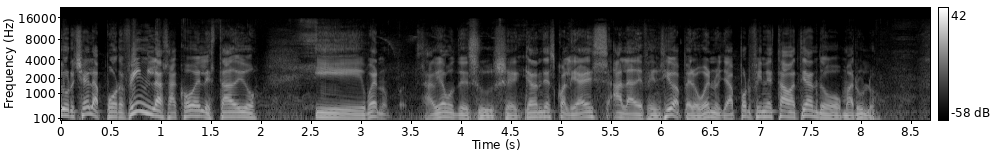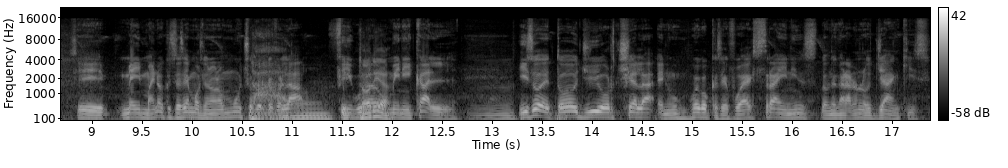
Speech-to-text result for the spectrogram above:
Urshela. Por fin la sacó del estadio. Y bueno, sabíamos de sus eh, grandes cualidades a la defensiva, pero bueno, ya por fin está bateando Marulo. Sí, me imagino que usted se emocionaron mucho porque fue la Claro, figura victoria. dominical. Hizo de todo Gio en un juego que se fue a extra innings donde ganaron los Yankees.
